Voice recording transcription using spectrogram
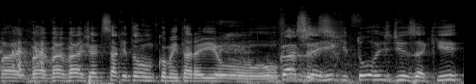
Vai, vai, vai, vai. Já destaque então um comentário aí, o, o, o Carlos Henrique Torres diz aqui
